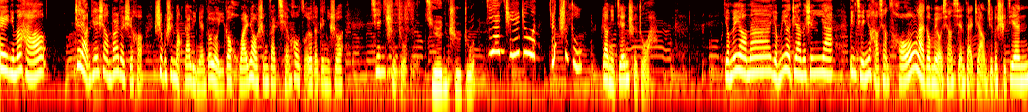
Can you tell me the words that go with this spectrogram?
嗨，你们好！这两天上班的时候，是不是脑袋里面都有一个环绕声在前后左右的跟你说：“坚持住，坚持住，坚持住，坚持住，让你坚持住啊！”有没有呢？有没有这样的声音呀？并且你好像从来都没有像现在这样觉得时间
